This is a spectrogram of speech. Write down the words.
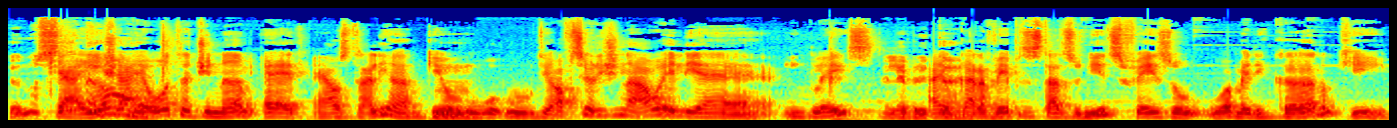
Eu não Que sei aí não. já é outra dinâmica. É, é australiano. Que Hum. o, o The Office original, ele é inglês. Ele é Aí britânico. o cara veio para os Estados Unidos, fez o, o americano, que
